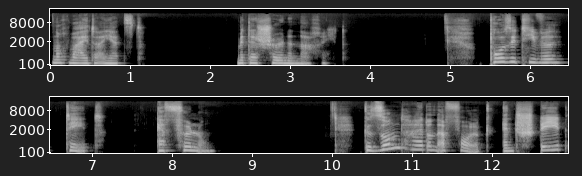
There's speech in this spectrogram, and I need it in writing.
noch weiter jetzt mit der schönen Nachricht. Positivität, Erfüllung, Gesundheit und Erfolg entsteht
